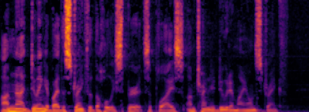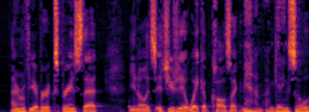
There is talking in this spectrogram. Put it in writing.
I'm not doing it by the strength that the Holy Spirit supplies. I'm trying to do it in my own strength. I don't know if you ever experienced that. You know, it's it's usually a wake up call. It's like, man, I'm, I'm getting so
